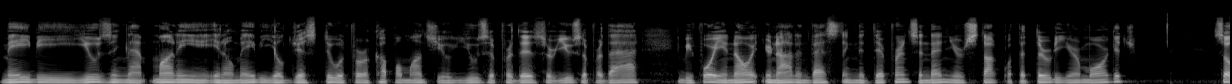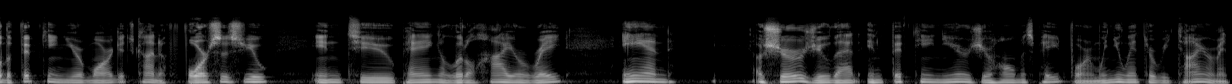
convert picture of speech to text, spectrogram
maybe using that money. You know, maybe you'll just do it for a couple months, you'll use it for this or use it for that. And before you know it, you're not investing the difference, and then you're stuck with a 30 year mortgage. So the 15 year mortgage kind of forces you into paying a little higher rate and assures you that in 15 years your home is paid for. And when you enter retirement,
